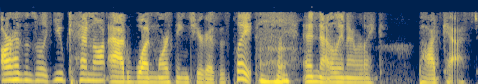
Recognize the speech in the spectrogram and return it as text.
Our husbands were like, "You cannot add one more thing to your guys' plate." Uh-huh. And Natalie and I were like, "Podcast."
